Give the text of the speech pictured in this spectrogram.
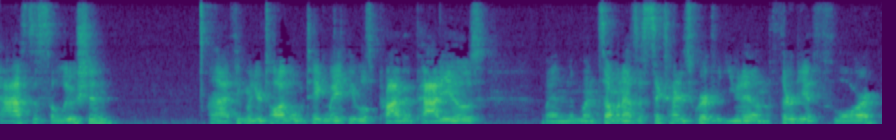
as the solution. Uh, I think when you're talking about taking away people's private patios, when when someone has a 600 square foot unit on the 30th floor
